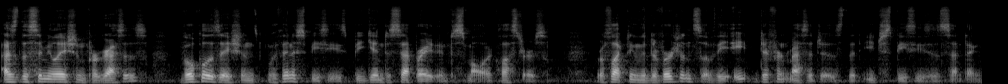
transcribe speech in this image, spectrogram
As the simulation progresses, vocalizations within a species begin to separate into smaller clusters, reflecting the divergence of the eight different messages that each species is sending.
